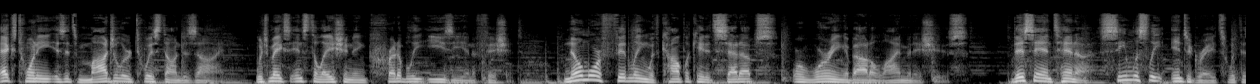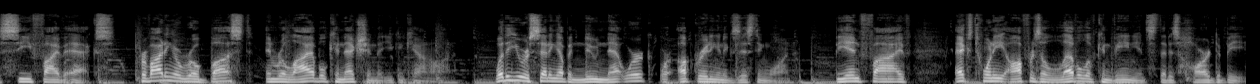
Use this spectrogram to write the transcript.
X20 is its modular twist-on design, which makes installation incredibly easy and efficient. No more fiddling with complicated setups or worrying about alignment issues. This antenna seamlessly integrates with the C5X, providing a robust and reliable connection that you can count on. Whether you are setting up a new network or upgrading an existing one, the N5 X20 offers a level of convenience that is hard to beat.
